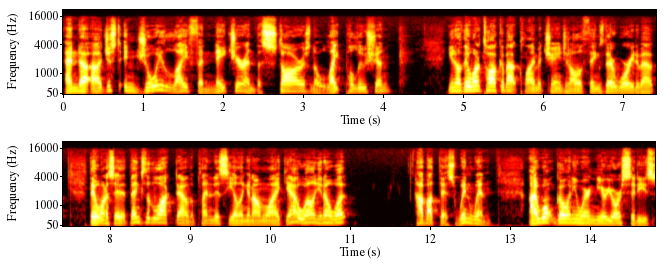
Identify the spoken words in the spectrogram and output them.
And uh, uh, just enjoy life and nature and the stars, no light pollution. You know, they want to talk about climate change and all the things they're worried about. They want to say that thanks to the lockdown, the planet is healing. And I'm like, yeah, well, you know what? How about this? Win win. I won't go anywhere near your cities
